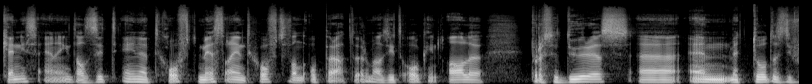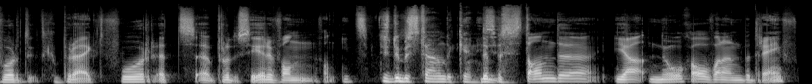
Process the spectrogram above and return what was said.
kennis eigenlijk, dat zit in het hoofd, meestal in het hoofd van de operateur, maar dat zit ook in alle procedures uh, en methodes die worden gebruikt voor het produceren van, van iets. Dus de bestaande kennis. De bestaande ja, know-how van een bedrijf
